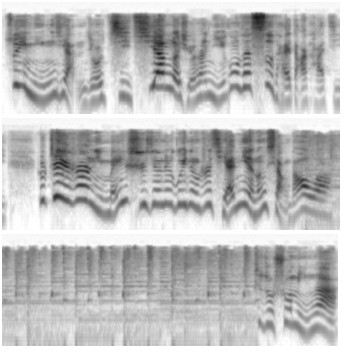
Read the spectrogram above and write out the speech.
最明显的就是几千个学生，你一共才四台打卡机。说这事儿你没实行这规定之前，你也能想到啊。这就说明啊，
